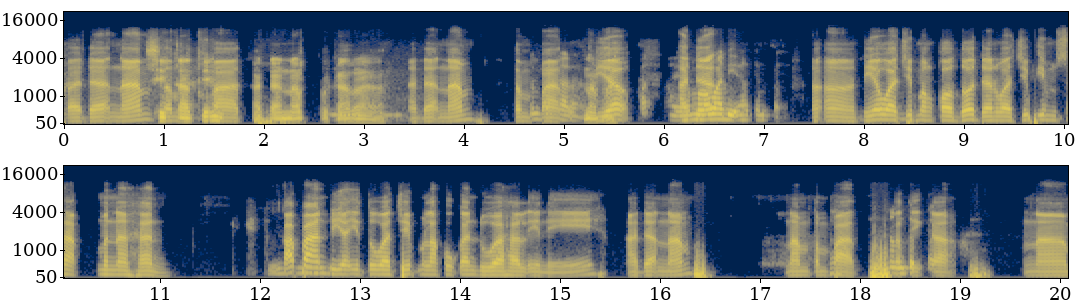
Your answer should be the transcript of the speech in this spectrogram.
pada enam Sitatin. tempat. ada enam perkara. Ada enam tempat. Enam Dia ada- tempat. eh, eh, dia wajib mengqada dan wajib imsak menahan. Kapan dia itu wajib melakukan dua hal ini? Ada enam, enam tempat Enam tempat. ketika enam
